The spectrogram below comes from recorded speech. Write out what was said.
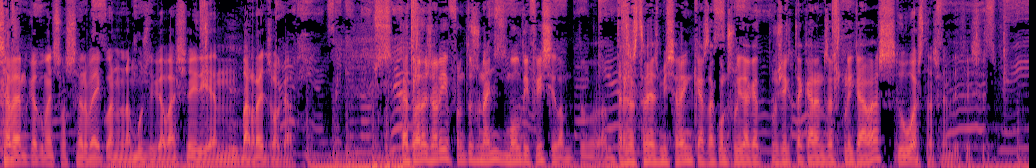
Sabem que comença el servei quan la música baixa i diem barreig al cap. Que tu ara, Jordi, afrontes un any molt difícil, amb, amb tres estrelles Michelin, que has de consolidar aquest projecte que ara ens explicaves. Tu ho estàs fent difícil.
